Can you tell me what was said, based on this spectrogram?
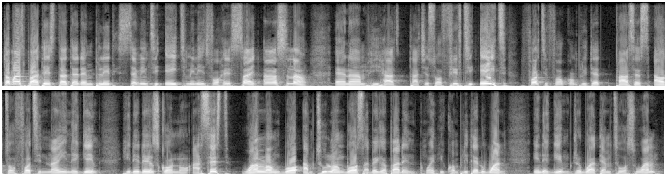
Thomas Partey started and played 78 minutes for his side, Arsenal, and um, he had touches of 58, 44 completed passes out of 49 in the game. He didn't score no assist, one long ball, um, two long balls, I beg your pardon, when he completed one in the game. Dribble attempt was one.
